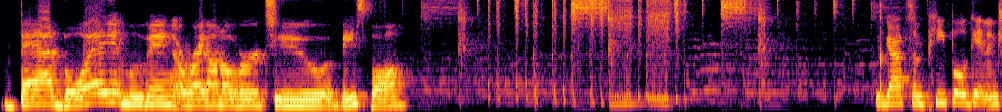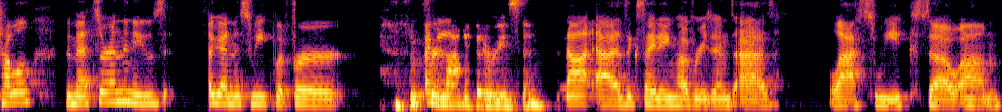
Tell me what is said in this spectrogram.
bad boy moving right on over to baseball. We've got some people getting in trouble. The Mets are in the news again this week, but for for mean- not a good reason. not as exciting of reasons as last week. So um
